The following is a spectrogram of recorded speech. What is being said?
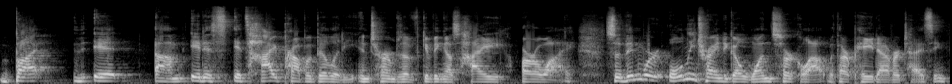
but it um, it is it's high probability in terms of giving us high ROI. So then we're only trying to go one circle out with our paid advertising.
